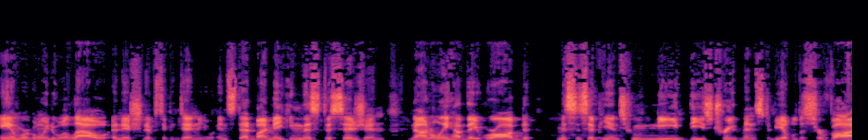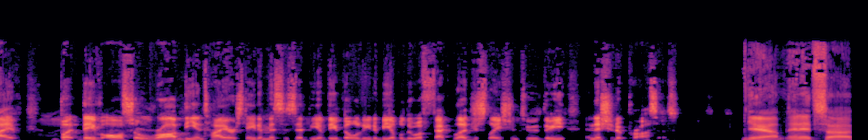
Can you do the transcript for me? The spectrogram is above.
and we're going to allow initiatives to continue. Instead, by making this decision, not only have they robbed Mississippians who need these treatments to be able to survive, but they've also robbed the entire state of Mississippi of the ability to be able to affect legislation through the initiative process. Yeah, and it's uh,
